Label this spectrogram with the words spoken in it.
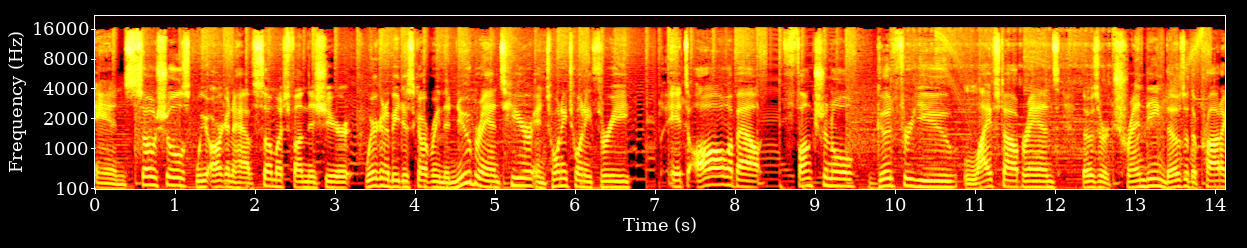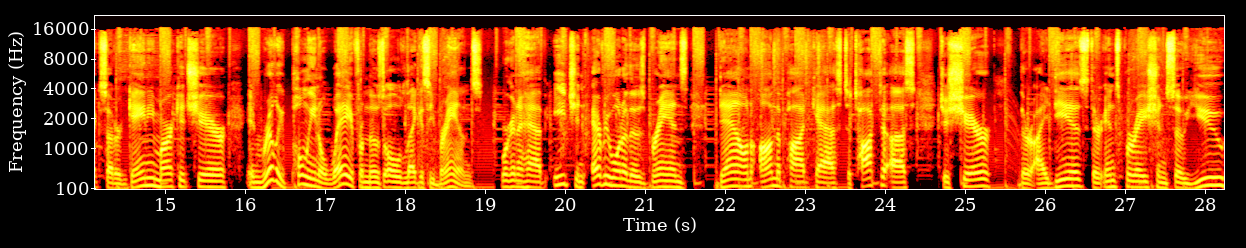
and socials. We are going to have so much fun this year. We're going to be discovering the new brands here in 2023. It's all about functional, good for you lifestyle brands. Those are trending. Those are the products that are gaining market share and really pulling away from those old legacy brands. We're going to have each and every one of those brands down on the podcast to talk to us, to share their ideas, their inspiration, so you,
